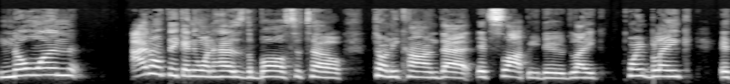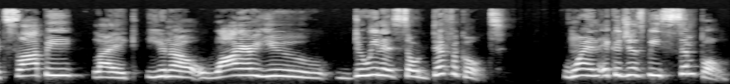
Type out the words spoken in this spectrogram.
no one, I don't think anyone has the balls to tell Tony Khan that it's sloppy, dude. Like point blank, it's sloppy. Like, you know, why are you doing it so difficult when it could just be simple?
